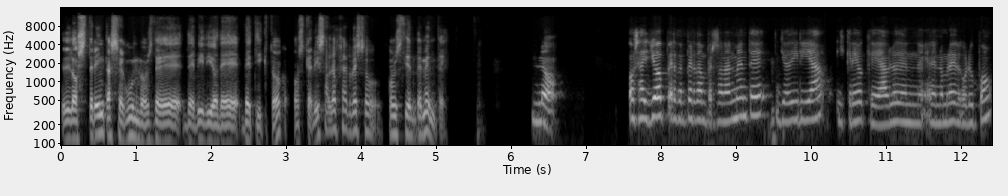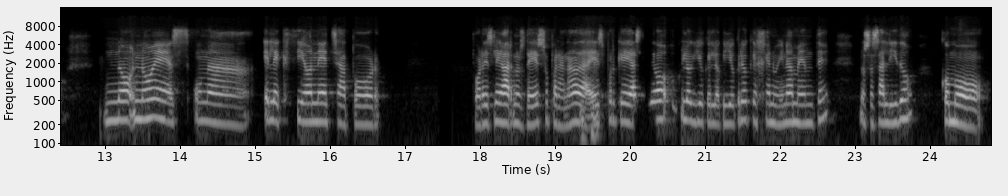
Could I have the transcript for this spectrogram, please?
los 30 segundos de, de vídeo de, de TikTok. ¿Os queréis alejar de eso conscientemente? No. O sea, yo, perdón, perdón, personalmente, yo diría, y creo que hablo en, en el nombre del grupo, no, no es una elección hecha por, por desligarnos de eso para nada, es porque ha sido lo, yo, que- lo que yo creo que genuinamente nos ha salido como,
